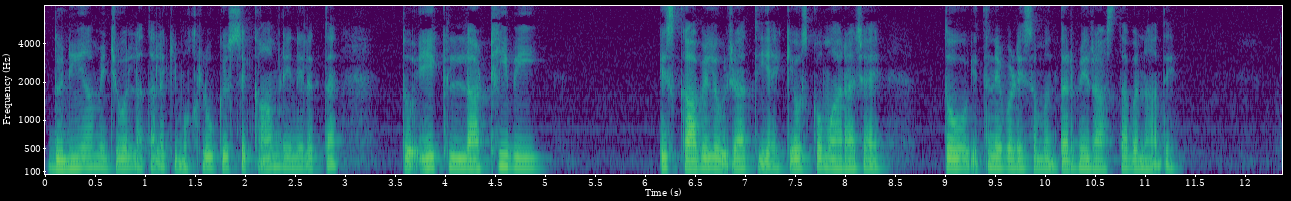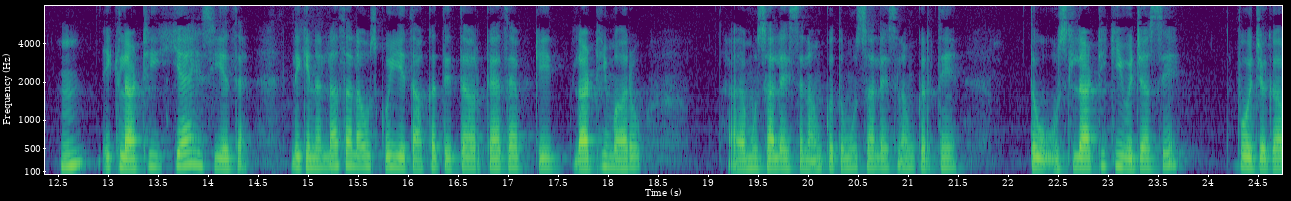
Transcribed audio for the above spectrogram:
دنیا میں جو اللہ تعالیٰ کی مخلوق ہے، اس سے کام لینے لگتا ہے، تو ایک لاٹھی بھی اس قابل ہو جاتی ہے کہ اس کو مارا جائے تو اتنے بڑے سمندر میں راستہ بنا دے۔ ہم، ایک لاٹھی کیا حیثیت ہے؟ لیکن اللہ تعالیٰ اس کو یہ طاقت دیتا ہے اور کہتا ہے کہ لاٹھی مارو۔ موسیٰ علیہ السلام کو تو موسیٰ علیہ السلام کرتے ہیں۔ تو اس لاٹھی کی وجہ سے وہ جگہ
